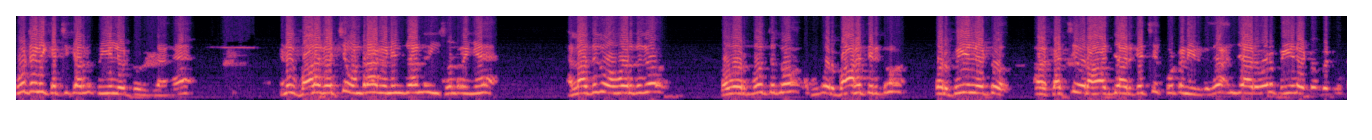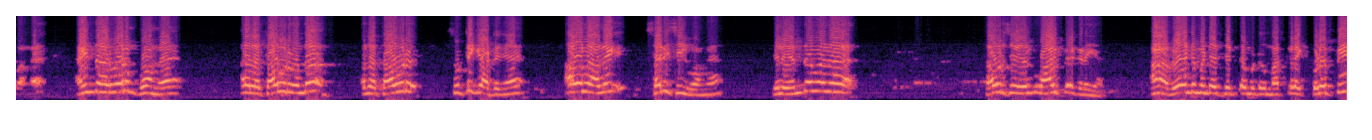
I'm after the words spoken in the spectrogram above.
கூட்டணி கட்சிக்காரருக்கு பிஎல் எட்டு இருக்கிறாங்க. எனக்கு பல கட்சி ஒன்றாக இணைந்தான்னு நீங்க சொல்றீங்க. எல்லாத்துக்கும் ஒவ்வொருத்துக்கும் ஒவ்வொரு பூத்துக்கும் ஒவ்வொரு பாகத்திற்கும் ஒரு பிஎல் எட்டு கட்சி ஒரு அஞ்சாறு கட்சி கூட்டணி இருக்குது. அஞ்சாறு பேரும் பிஎல் எட்டு பெற்றிருப்பாங்க ஐந்தாறு பேரும் போங்க. அதுல தவறு வந்தா அந்த தவறு சுட்டி காட்டுங்க அவர்கள் அதை சரி செய்வாங்க. இதுல எந்த வித தவறு செய்வதற்கு வாய்ப்பே கிடையாது. ஆனா வேண்டுமென்றே திட்டமிட்டு மக்களை குழப்பி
